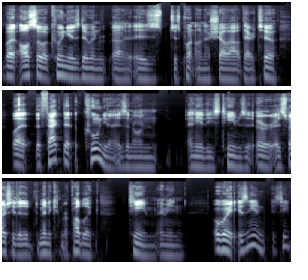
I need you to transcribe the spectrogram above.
but also Acuna is doing uh, is just putting on a show out there too. But the fact that Acuna isn't on any of these teams, or especially the Dominican Republic team, I mean, oh wait, isn't he? Is he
